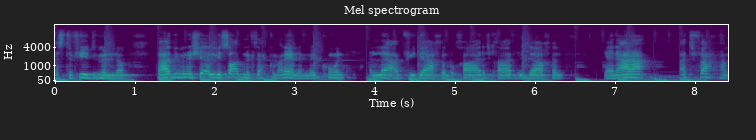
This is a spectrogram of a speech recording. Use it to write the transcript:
أستفيد منه. فهذه من الأشياء اللي صعب إنك تحكم عليها لما يكون اللاعب في داخل وخارج خارج وداخل. يعني أنا أتفهم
